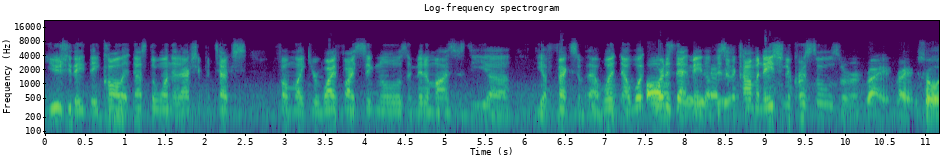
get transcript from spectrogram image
usually they, they call it. That's the one that actually protects from like your Wi-Fi signals and minimizes the uh, the effects of that. What now? What oh, what is that made of? Is it a combination of crystals or? Right, right. So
